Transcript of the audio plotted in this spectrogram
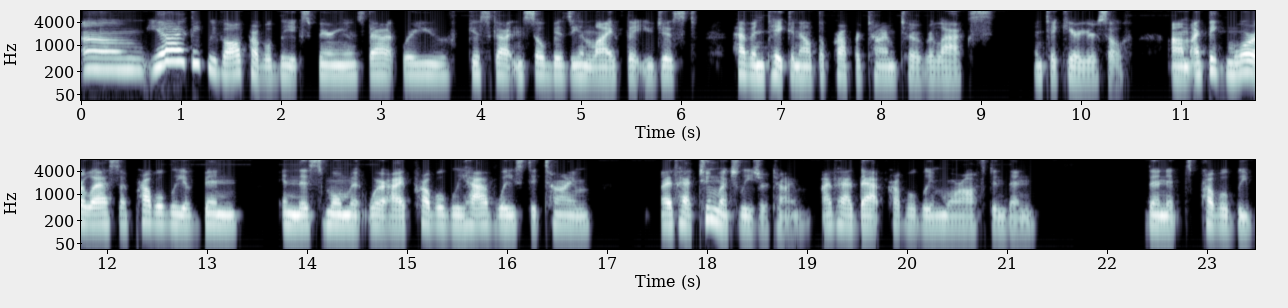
Um, yeah, I think we've all probably experienced that where you've just gotten so busy in life that you just haven't taken out the proper time to relax and take care of yourself. Um, I think more or less I probably have been in this moment where I probably have wasted time. I've had too much leisure time. I've had that probably more often than than it's probably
